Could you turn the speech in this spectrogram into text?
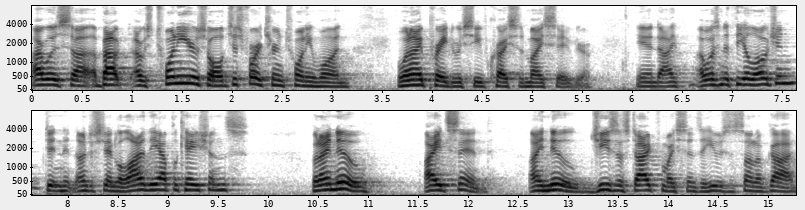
I was uh, about, I was 20 years old, just before I turned 21, when I prayed to receive Christ as my Savior. And I, I wasn't a theologian, didn't understand a lot of the applications, but I knew I had sinned. I knew Jesus died for my sins, that he was the Son of God.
